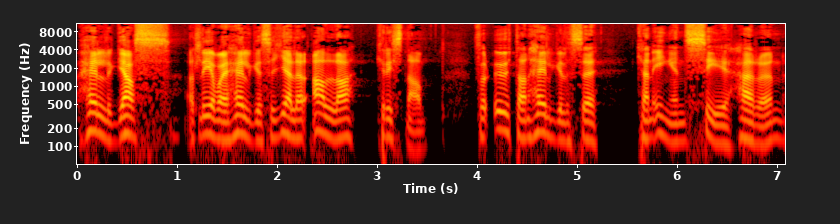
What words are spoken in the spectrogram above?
helgas, att leva i helgelse gäller alla kristna. För utan helgelse kan ingen se Herren.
